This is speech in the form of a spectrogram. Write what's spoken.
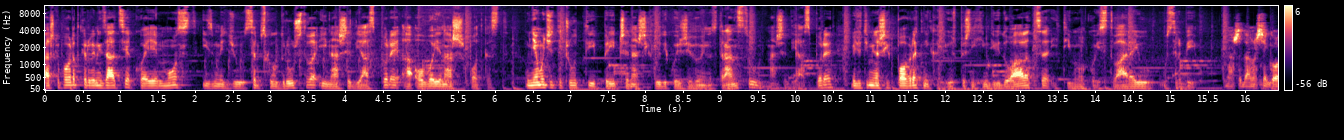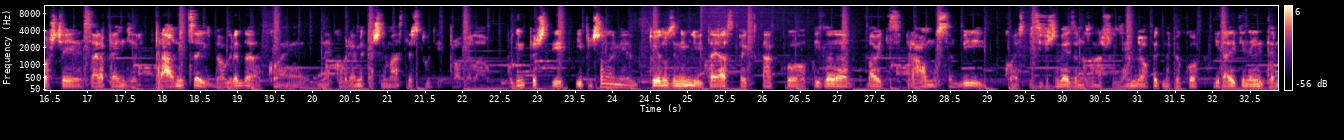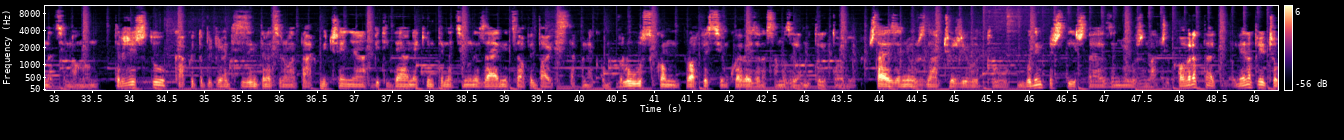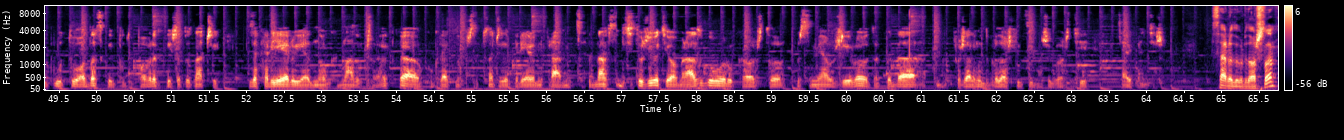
Tačka povratka organizacija koja je most između srpskog društva i naše dijaspore, a ovo je naš podcast. U njemu ćete čuti priče naših ljudi koji žive u inostranstvu, naše dijaspore, međutim i naših povratnika i uspešnih individualaca i timova koji stvaraju u Srbiji. Naša današnja gošća je Sara Penđer, pravnica iz Beograda, koja je neko vreme, tačne master studije, provela u Budimpešti i pričala nam je tu jednu zanimljivi taj aspekt kako izgleda baviti se pravom u Srbiji, koje je specifično vezano za našu zemlju, opet nekako i raditi na internacionalnom tržištu, kako je to pripremiti se za internacionalna takmičenja, biti deo neke internacionalne zajednice, opet baviti se tako nekom vrlo uskom profesijom koja je vezana samo za jednu teritoriju. Šta je za nju značio život u Budimpešti, šta je za nju značio povratak. Jedna priča o putu odlaska i putu povratka i šta to znači za karijeru jednog mladog čoveka, konkretno šta to znači za karijeru jedne pravnice. Nadam se da ćete uživati u ovom razgovoru kao što sam ja uživao, tako da poželimo dobrodošlici našoj gošći Sari Penđer. Saro, dobrodošla.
